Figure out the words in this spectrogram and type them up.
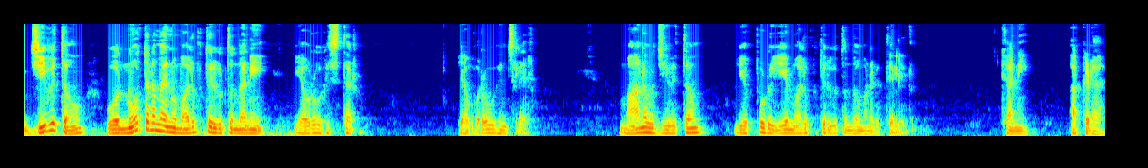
జీవితం ఓ నూతనమైన మలుపు తిరుగుతుందని ఎవరు ఊహిస్తారు? ఎవరు ఊహించలేరు. మానవ జీవితం ఎప్పుడు ఏ మలుపు తిరుగుతుందో మనకు తెలియదు కానీ అక్కడ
